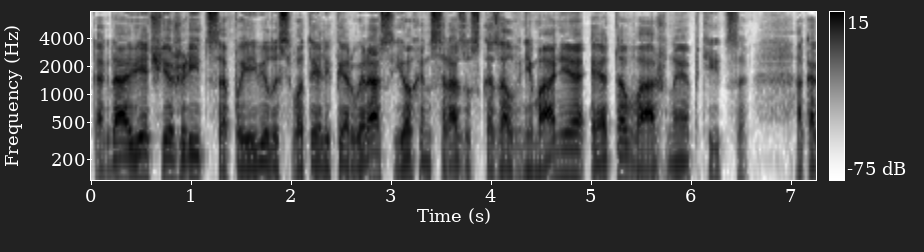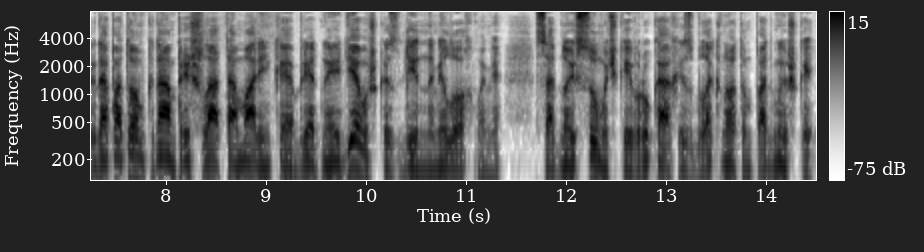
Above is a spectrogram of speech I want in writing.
Когда овечья жрица появилась в отеле первый раз, Йохен сразу сказал «Внимание, это важная птица». А когда потом к нам пришла та маленькая бледная девушка с длинными лохмами, с одной сумочкой в руках и с блокнотом под мышкой,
